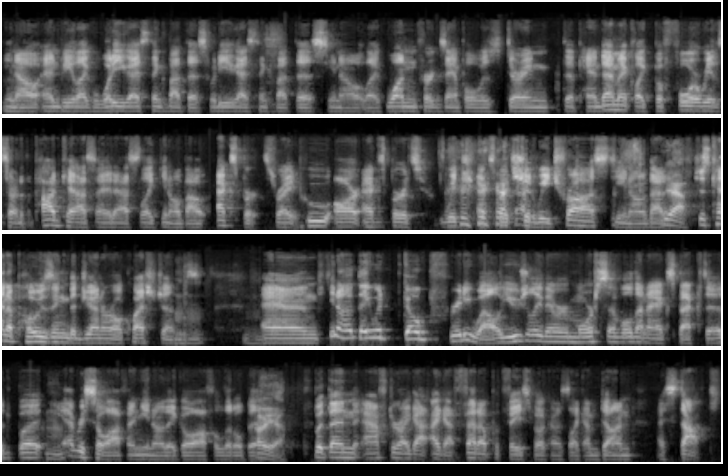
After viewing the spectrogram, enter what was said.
you know, and be like, "What do you guys think about this? What do you guys think about this?" You know, like one for example was during the pandemic, like before we had started the podcast, I had asked like you know about experts, right? Who are experts? Which experts should we trust? You know, that Yeah. just kind of posing the general questions. Mhm. Mhm. And, you know, they would go pretty well. Usually they were more civil than I expected, but Mhm. every so often, you know, they go off a little bit. Oh yeah. But then after I got I got fed up with Facebook, I was like, I'm done. I stopped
